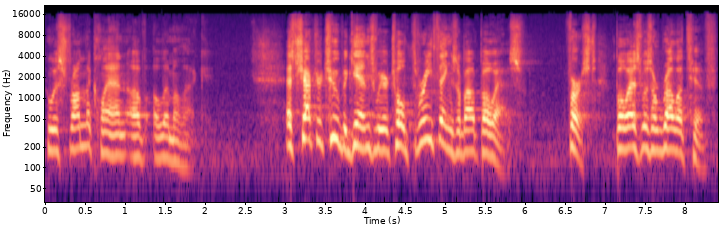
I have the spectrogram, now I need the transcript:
who was from the clan of Elimelech. As chapter 2 begins, we are told three things about Boaz. First, Boaz was a relative.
